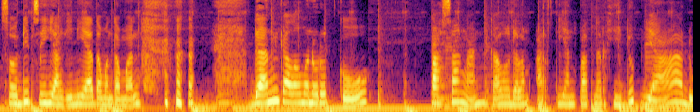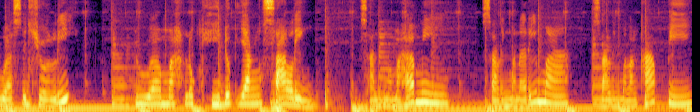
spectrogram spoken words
So deep sih yang ini ya teman-teman. dan kalau menurutku pasangan kalau dalam artian partner hidup ya dua sejoli, dua makhluk hidup yang saling saling memahami, saling menerima, saling melengkapi,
